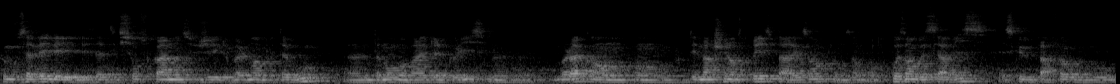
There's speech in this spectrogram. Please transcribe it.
comme vous savez, les, les addictions sont quand même un sujet globalement un peu tabou, euh, notamment on parler de l'alcoolisme. Voilà, quand, quand vous démarchez une entreprise, par exemple, en, disant- en proposant vos services, est-ce que parfois vous,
